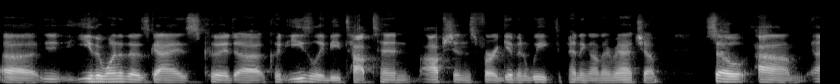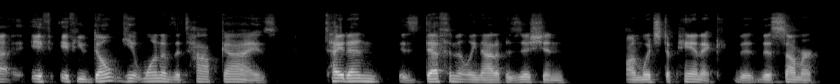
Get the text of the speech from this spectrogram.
uh, either one of those guys could could easily be top ten options for a given week, depending on their matchup. So um, if if you don't get one of the top guys, tight end is definitely not a position on which to panic th- this summer.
